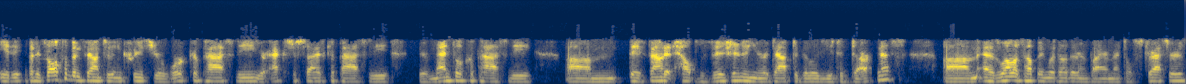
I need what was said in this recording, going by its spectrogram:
it, but it's also been found to increase your work capacity, your exercise capacity, your mental capacity. Um, they found it helps vision and your adaptability to darkness, um, as well as helping with other environmental stressors.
